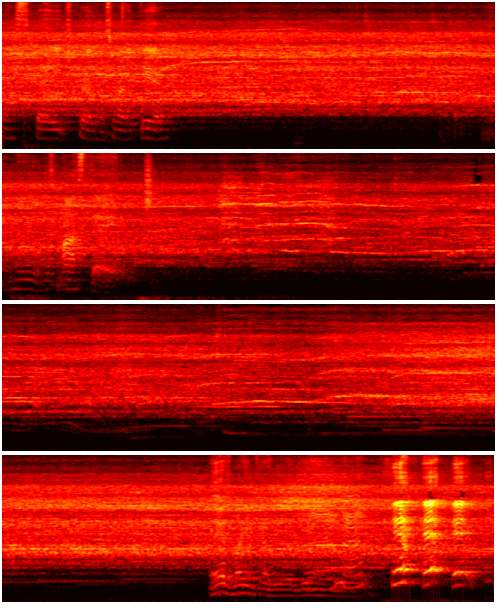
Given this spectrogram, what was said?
That's stage presence right there. My stage. They was waiting for you again. Mm-hmm. Say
